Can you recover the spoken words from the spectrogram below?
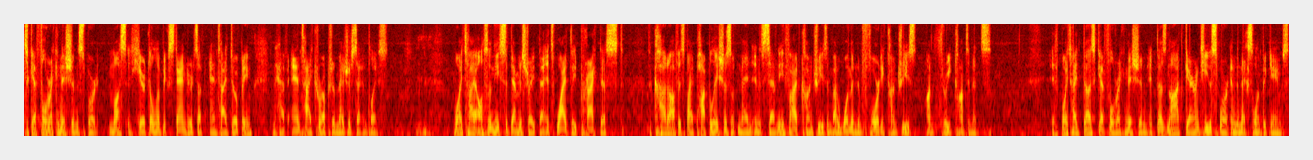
To get full recognition, the sport must adhere to Olympic standards of anti doping and have anti corruption measures set in place. Muay Thai also needs to demonstrate that it's widely practiced. The cutoff is by populations of men in 75 countries and by women in 40 countries on three continents. If Muay Thai does get full recognition, it does not guarantee the sport in the next Olympic Games.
